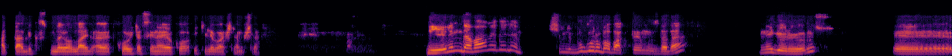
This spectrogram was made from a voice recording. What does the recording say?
Hatta bir kısmında yoldaydım. Evet Koyta Sinayoko ikili başlamışlar. Diyelim devam edelim. Şimdi bu gruba baktığımızda da ne görüyoruz? Ee,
